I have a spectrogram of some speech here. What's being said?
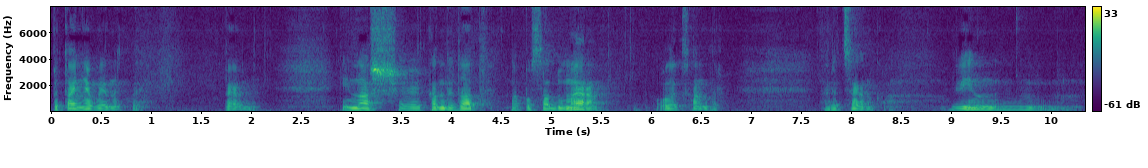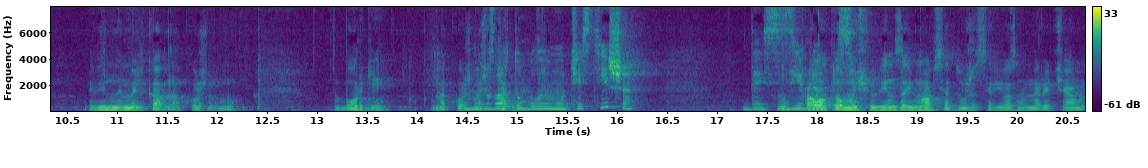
питання виникли певні. І наш е, кандидат на посаду мера Олександр Гриценко, він, він не мелькав на кожному борді, на кожному Може, варто було йому частіше десь Ну, з'являтися? Справа в тому, що він займався дуже серйозними речами.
